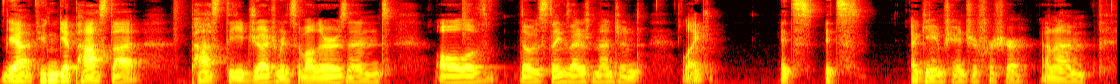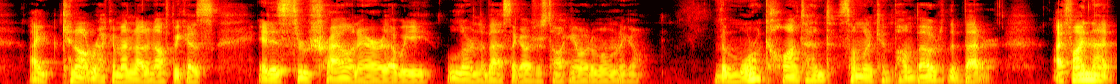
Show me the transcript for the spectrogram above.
yeah, if you can get past that, past the judgments of others and all of those things I just mentioned, like it's it's a game changer for sure. And I'm I cannot recommend that enough because it is through trial and error that we learn the best, like I was just talking about a moment ago. The more content someone can pump out, the better. I find that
